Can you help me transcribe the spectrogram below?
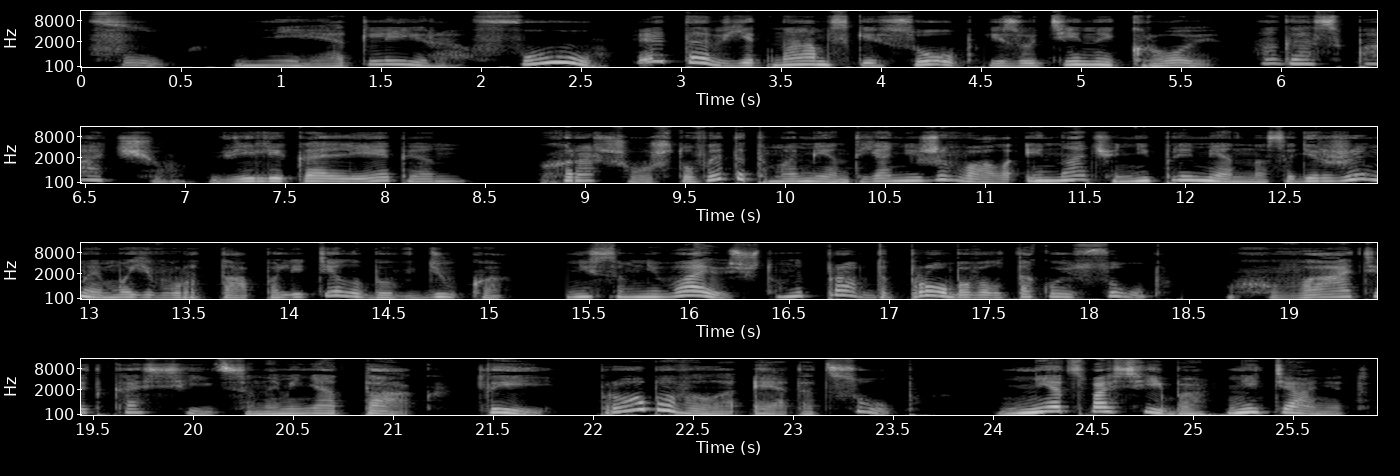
Фу, нет, Лира, фу, это вьетнамский суп из утиной крови. А гаспачо великолепен. Хорошо, что в этот момент я не жевала, иначе непременно содержимое моего рта полетело бы в дюка. Не сомневаюсь, что он и правда пробовал такой суп. Хватит коситься на меня так. Ты пробовала этот суп? Нет, спасибо, не тянет.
